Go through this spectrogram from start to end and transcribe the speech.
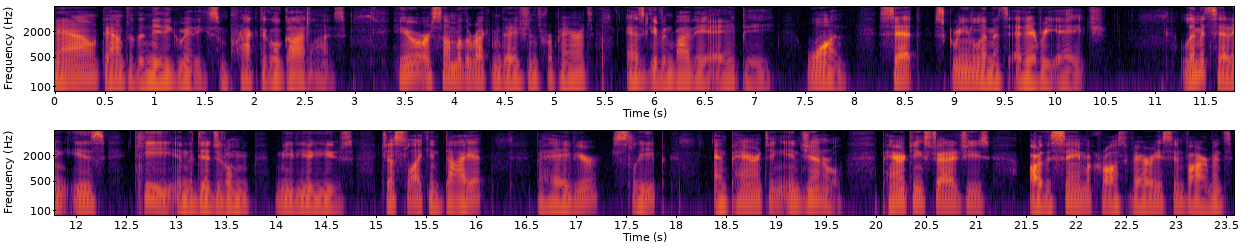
now, down to the nitty gritty, some practical guidelines. Here are some of the recommendations for parents as given by the AAP. 1. Set screen limits at every age. Limit setting is key in the digital media use, just like in diet, behavior, sleep, and parenting in general. Parenting strategies are the same across various environments,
